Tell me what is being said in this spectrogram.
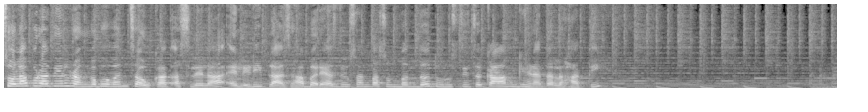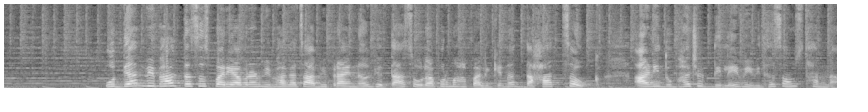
सोलापुरातील रंगभवन चौकात असलेला एलईडी प्लाझा बऱ्याच दिवसांपासून बंद. दुरुस्तीचं काम घेण्यात आलं हाती. उद्यान विभाग तसंच पर्यावरण विभागाचा अभिप्राय न घेता सोलापूर महापालिकेनं दहा चौक आणि दुभाजक दिले विविध संस्थांना.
